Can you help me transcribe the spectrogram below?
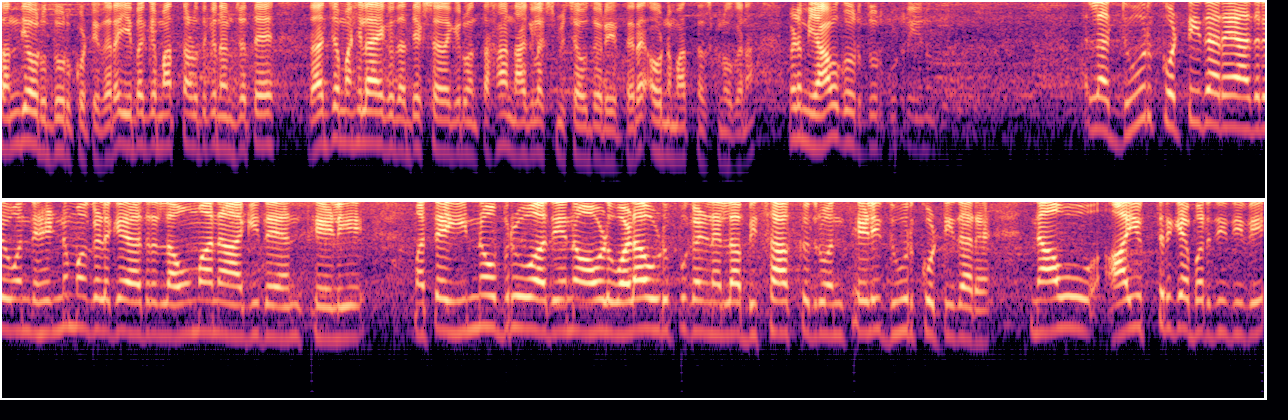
ಸಂಧಿ ಅವರು ದೂರು ಕೊಟ್ಟಿದ್ದಾರೆ. ಈ ಬಗ್ಗೆ ಮಾತನಾಡೋದಕ್ಕೆ ನಮ್ಮ ಜೊತೆ ರಾಜ್ಯ ಮಹಿಳಾ ಆಯೋಗದ ಅಧ್ಯಕ್ಷರಾಗಿರುವಂತಹ ನಾಗಲಕ್ಷ್ಮಿ ಚೌಧರಿ ಇರ್ತಾರೆ ಅವ್ರನ್ನ ಮಾತನಾಡ್ಸ್ಕೊಂಡು ಹೋಗೋಣ. ಮೇಡಮ್, ಯಾವಾಗ ಅವ್ರು ದೂರು ಕೊಟ್ಟರೆ ಏನು ಅಲ್ಲ ದೂರು ಕೊಟ್ಟಿದ್ದಾರೆ ಆದರೆ ಒಂದು ಹೆಣ್ಣು ಮಗಳಿಗೆ ಅದರಲ್ಲಿ ಅವಮಾನ ಆಗಿದೆ ಅಂಥೇಳಿ ಮತ್ತು ಇನ್ನೊಬ್ಬರು ಅದೇನೋ ಅವಳು ಒಳ ಉಡುಪುಗಳನ್ನೆಲ್ಲ ಬಿಸಾಕಿದ್ರು ಅಂಥೇಳಿ ದೂರು ಕೊಟ್ಟಿದ್ದಾರೆ. ನಾವು ಆಯುಕ್ತರಿಗೆ ಬರೆದಿದ್ದೀವಿ.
